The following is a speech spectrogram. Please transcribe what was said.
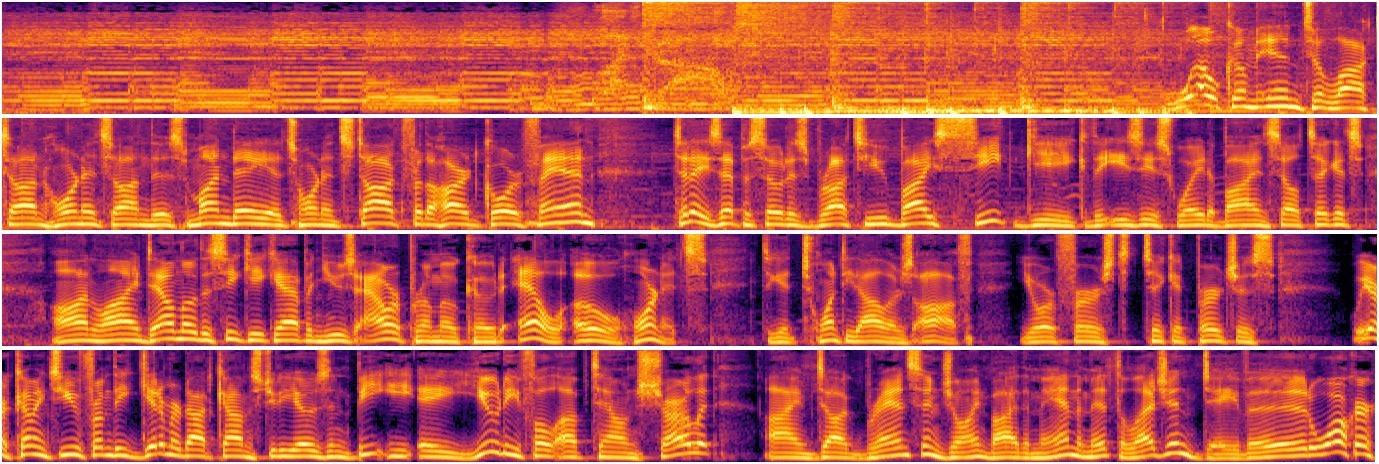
Welcome into Locked On Hornets on this Monday. It's Hornets Talk for the hardcore fan. Today's episode is brought to you by SeatGeek, the easiest way to buy and sell tickets online. Download the SeatGeek app and use our promo code LO Hornets to get $20 off your first ticket purchase. We are coming to you from the Gittimer.com studios in BEA, beautiful uptown Charlotte. I'm Doug Branson, joined by the man, the myth, the legend, David Walker.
